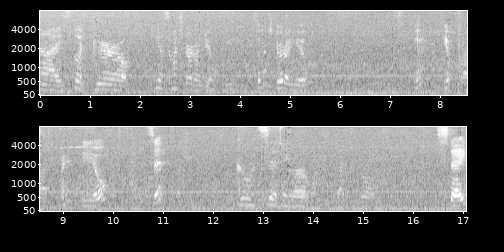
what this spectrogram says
Nice. Good girl. You have so much dirt on you. So much dirt on you. Here. Heel. Right here. Heel. Sit. Good. Sit, Halo. Stay.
